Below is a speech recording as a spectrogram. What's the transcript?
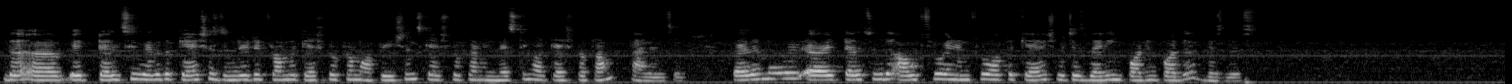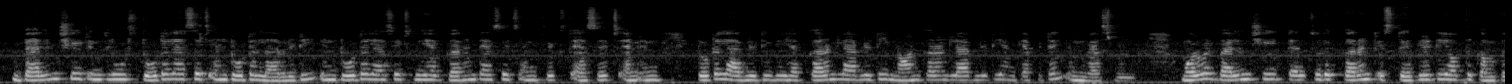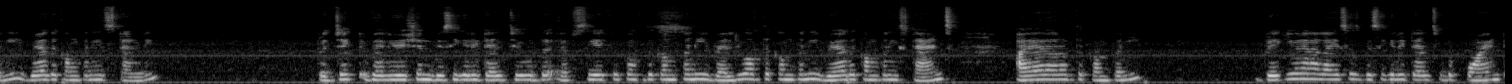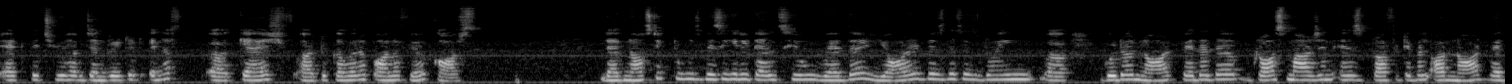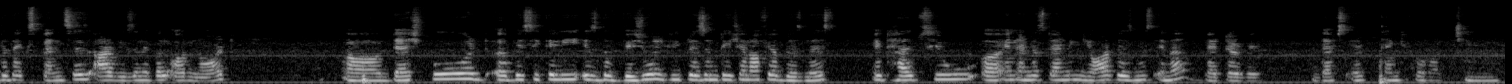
the uh, it tells you whether the cash is generated from the cash flow from operations, cash flow from investing, or cash flow from financing. Furthermore, uh, it tells you the outflow and inflow of the cash, which is very important for the business. Balance sheet includes total assets and total liability. In total assets, we have current assets and fixed assets, and in total liability, we have current liability, non-current liability, and capital investment. Moreover, balance sheet tells you the current stability of the company, where the company is standing, Project evaluation basically tells you the FCFF of the company, value of the company, where the company stands, IRR of the company. Break-even analysis basically tells you the point at which you have generated enough uh, cash uh, to cover up all of your costs. Diagnostic tools basically tells you whether your business is doing uh, good or not, whether the gross margin is profitable or not, whether the expenses are reasonable or not uh, dashboard uh, basically is the visual representation of your business. It helps you uh, in understanding your business in a better way. That's it. Thank you for watching.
